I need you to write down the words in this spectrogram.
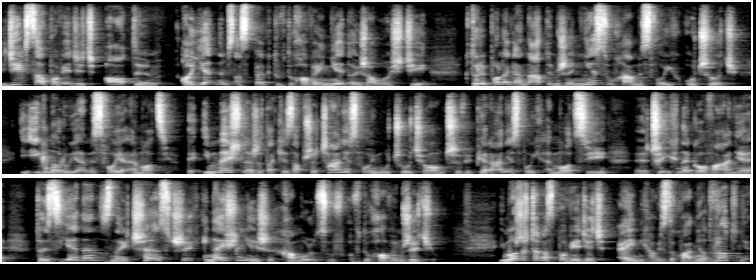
I dziś chcę opowiedzieć o tym, o jednym z aspektów duchowej niedojrzałości, który polega na tym, że nie słuchamy swoich uczuć i ignorujemy swoje emocje. I myślę, że takie zaprzeczanie swoim uczuciom, czy wypieranie swoich emocji, y, czy ich negowanie, to jest jeden z najczęstszych i najsilniejszych hamulców w duchowym życiu. I możesz teraz powiedzieć, ej Michał, jest dokładnie odwrotnie.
